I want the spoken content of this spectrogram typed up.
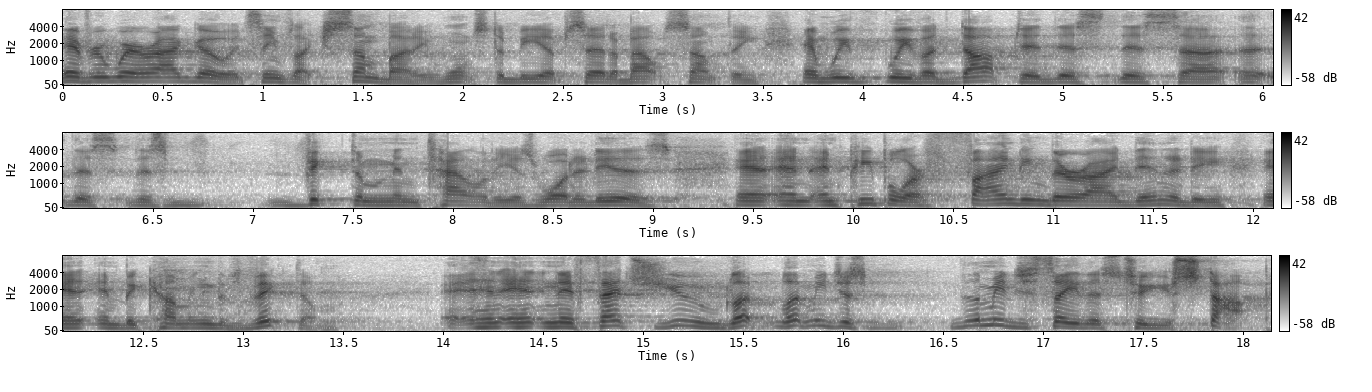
Everywhere I go, it seems like somebody wants to be upset about something. And we've, we've adopted this, this, uh, uh, this, this victim mentality, is what it is. And, and, and people are finding their identity and, becoming the victim. And, and if that's you, let, let, me just, let me just say this to you stop.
